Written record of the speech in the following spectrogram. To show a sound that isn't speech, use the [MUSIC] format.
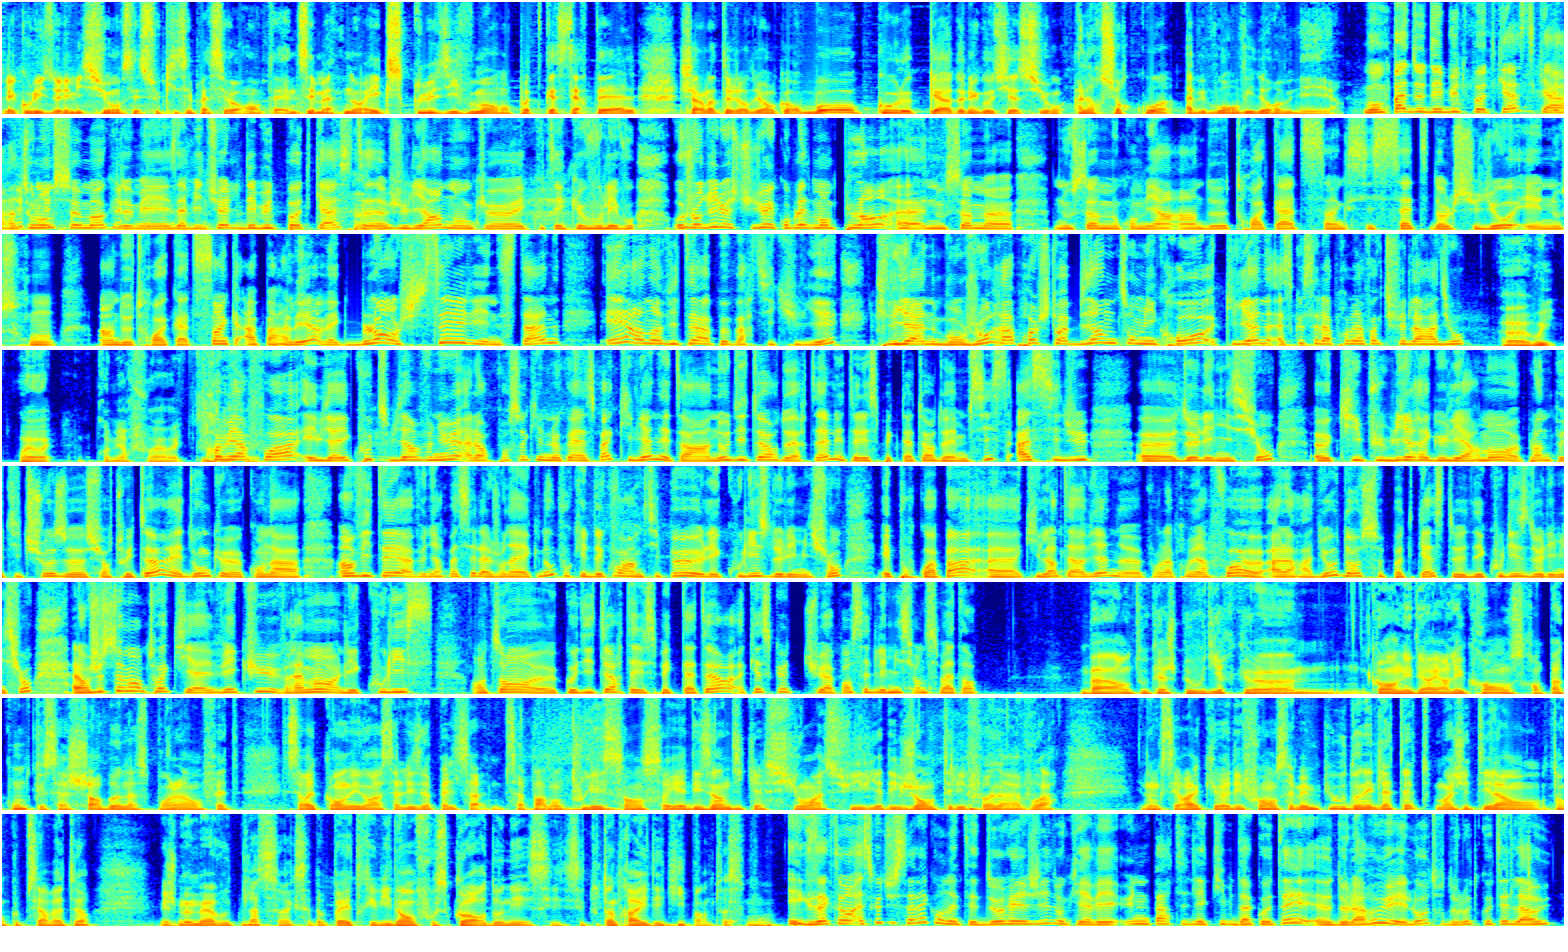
Les coulisses de l'émission, c'est ce qui s'est passé hors antenne. C'est maintenant exclusivement en podcast RTL. Charlotte, aujourd'hui encore beaucoup de cas de négociation. Alors sur quoi avez-vous envie de revenir? Bon, pas de début de podcast, car tout le monde se moque de mes habituels débuts de podcast, euh, Julien. Donc, euh, écoutez, que voulez-vous? Aujourd'hui, le studio est complètement plein. Euh, nous sommes, euh, nous sommes combien? 1, 2, 3, 4, 5, 6, 7 dans le studio. Et nous serons 1, 2, 3, 4, 5 à parler avec Blanche, Céline, Stan et un invité un peu particulier. Kylian, bonjour. Rapproche-toi bien de ton micro. Kylian, est-ce que c'est la première fois que tu fais de la radio? Oui, ouais, ouais. Première fois, à Première fois, eh bien écoute, bienvenue. Alors pour ceux qui ne le connaissent pas, Kylian est un auditeur de RTL et téléspectateur de M6, assidu euh, de l'émission, euh, qui publie régulièrement euh, plein de petites choses sur Twitter et donc qu'on a invité à venir passer la journée avec nous pour qu'il découvre un petit peu les coulisses de l'émission et pourquoi pas qu'il intervienne pour la première fois à la radio dans ce podcast des coulisses de l'émission. Alors justement, toi qui as vécu vraiment les coulisses en tant qu'auditeur, téléspectateur, qu'est-ce que tu as pensé de l'émission de ce matin? Bah, en tout cas, je peux vous dire que euh, quand on est derrière l'écran, on se rend pas compte que ça charbonne à ce point-là, en fait. C'est vrai que quand on est dans la salle des appels, ça, ça part dans tous les sens. Il y a des indications à suivre, il y a des gens au téléphone à avoir. Et donc, c'est vrai que des fois, on sait même plus où donner de la tête. Moi, j'étais là en, tant qu'observateur, mais je me mets à votre place. C'est vrai que ça doit pas être évident. Il faut se coordonner. C'est tout un travail d'équipe, hein, de toute façon. Exactement. Est-ce que tu savais qu'on était deux régies? Donc il y avait une partie de l'équipe d'un côté euh, de la rue et l'autre de l'autre côté de la rue?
